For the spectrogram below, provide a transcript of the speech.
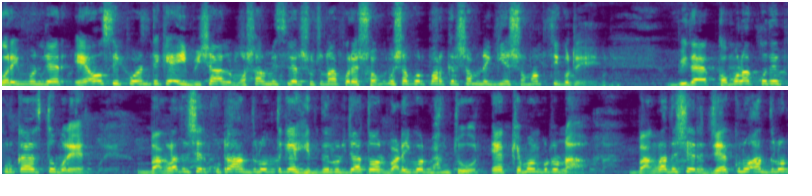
করিমগঞ্জের এওসি পয়েন্ট থেকে এই বিশাল মশাল মিছিলের সূচনা করে শম্ভুসাগর পার্কের সামনে গিয়ে সমাপ্তি ঘটে। বিধায়ক কমলাক্ষ দেবপুর কায়স্থ বলেন, বাংলাদেশের কুটা আন্দোলন থেকে হিন্দু নির্যাতন, বাড়িঘর ভাঙচুর, এ কেমন ঘটনা? বাংলাদেশের যে কোনো আন্দোলন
